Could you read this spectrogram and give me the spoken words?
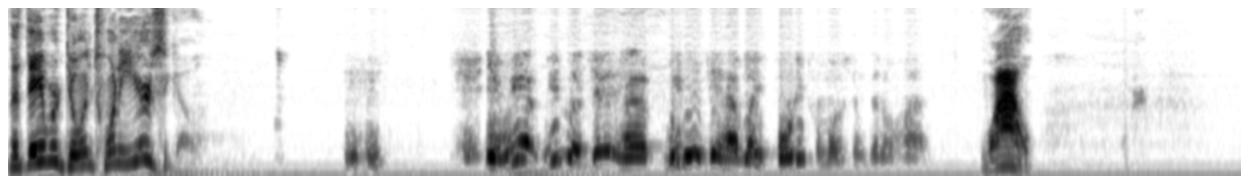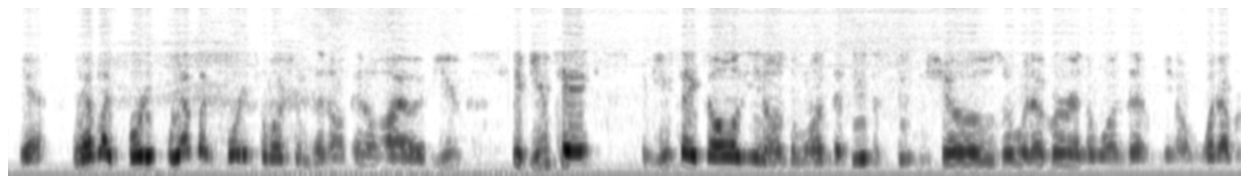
that they were doing 20 years ago. hmm Yeah, we have, we legit have we legit have like forty promotions in Ohio. Wow. We have like forty. We have like forty promotions in in Ohio. If you if you take if you take all you know the ones that do the student shows or whatever, and the ones that you know whatever,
